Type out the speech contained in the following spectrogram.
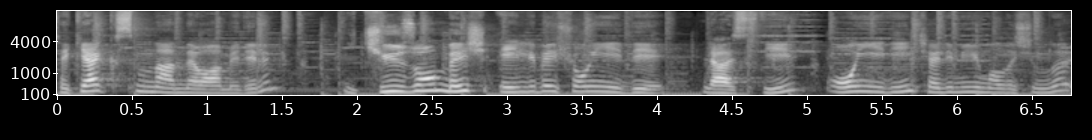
Teker kısmından devam edelim. 215 55 17 lastiği, 17 inç alüminyum alaşımlı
